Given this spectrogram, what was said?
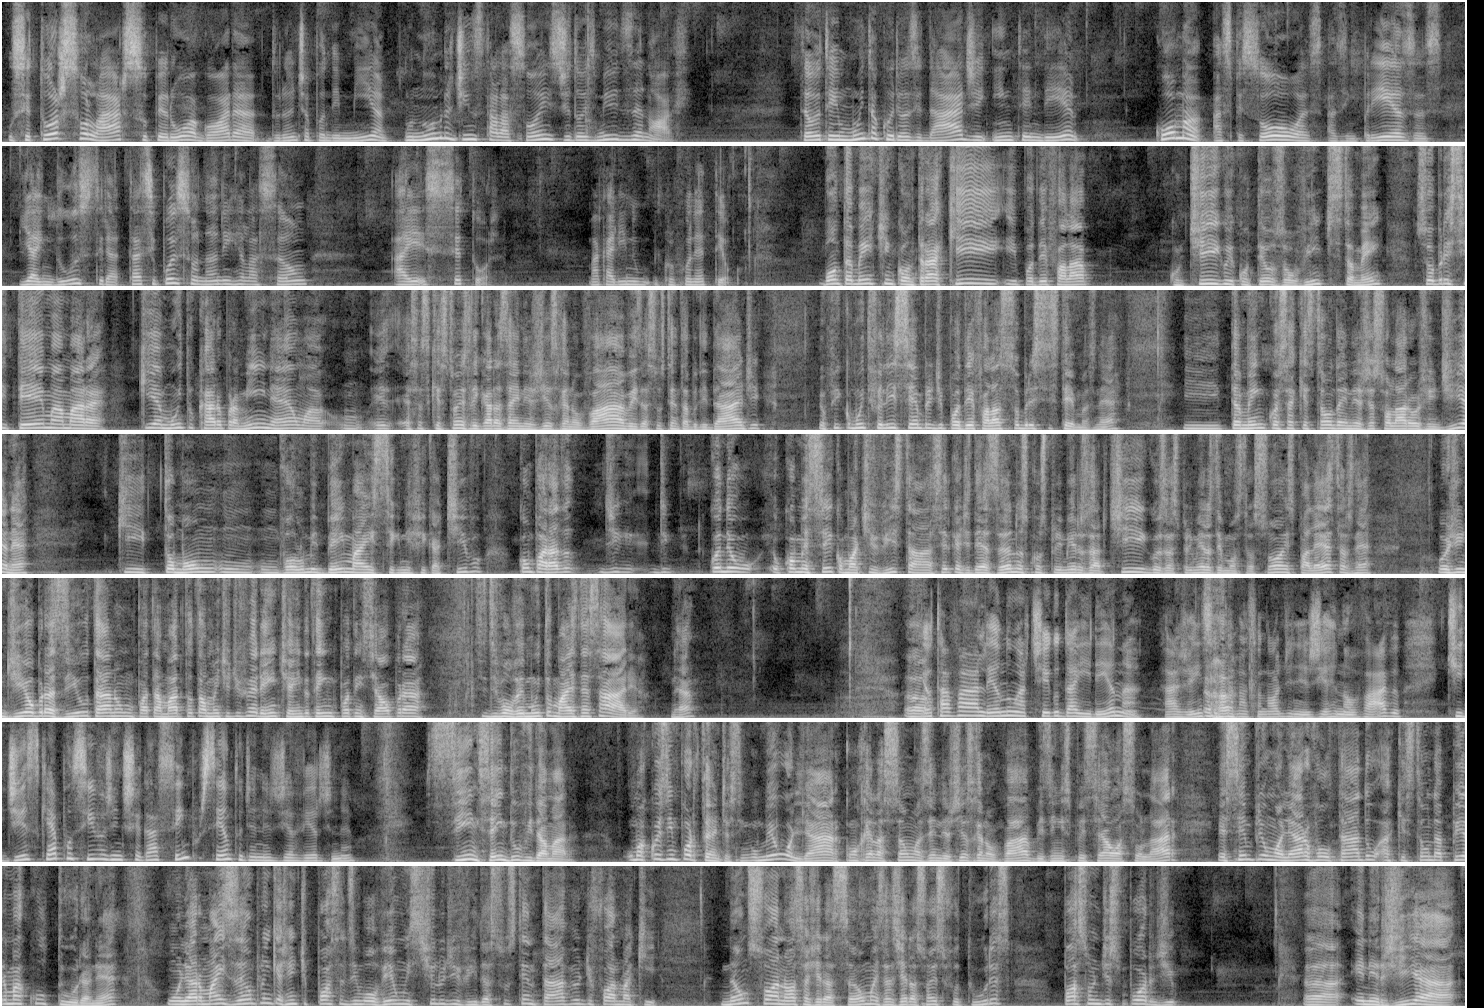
o setor solar superou agora, durante a pandemia, o número de instalações de 2019. Então, eu tenho muita curiosidade em entender como as pessoas, as empresas e a indústria está se posicionando em relação a esse setor. Macarine, o microfone é teu. Bom também te encontrar aqui e poder falar contigo e com teus ouvintes também sobre esse tema, Mara, que é muito caro para mim, né? Uma, um, essas questões ligadas a energias renováveis, a sustentabilidade. Eu fico muito feliz sempre de poder falar sobre esses temas, né? E também com essa questão da energia solar hoje em dia, né? Que tomou um, um volume bem mais significativo comparado de, de quando eu, eu comecei como ativista há cerca de 10 anos, com os primeiros artigos, as primeiras demonstrações, palestras, né? Hoje em dia o Brasil está num patamar totalmente diferente, ainda tem potencial para se desenvolver muito mais nessa área, né? Uh, eu estava lendo um artigo da Irena, a Agência uh -huh. Internacional de Energia Renovável, que diz que é possível a gente chegar a 100% de energia verde, né? Sim, sem dúvida, Mara. Uma coisa importante, assim, o meu olhar com relação às energias renováveis, em especial a solar, é sempre um olhar voltado à questão da permacultura, né? Um olhar mais amplo em que a gente possa desenvolver um estilo de vida sustentável de forma que não só a nossa geração, mas as gerações futuras possam dispor de uh, energia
